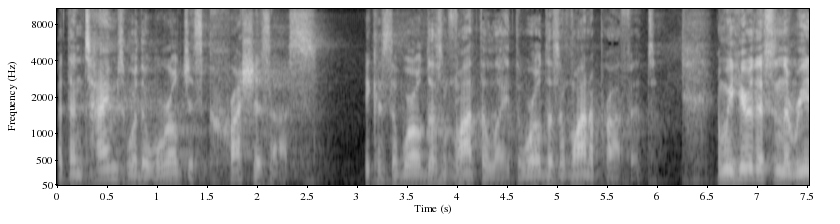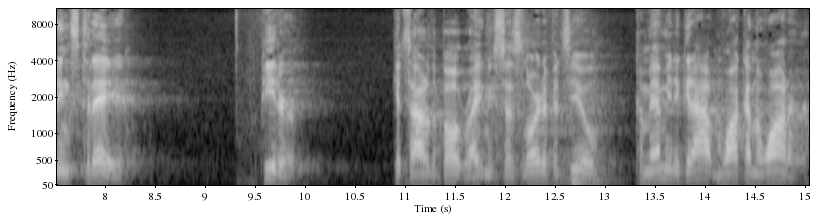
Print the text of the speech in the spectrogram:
but then times where the world just crushes us because the world doesn't want the light, the world doesn't want a prophet. And we hear this in the readings today. Peter gets out of the boat, right? And he says, Lord, if it's you, command me to get out and walk on the water.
